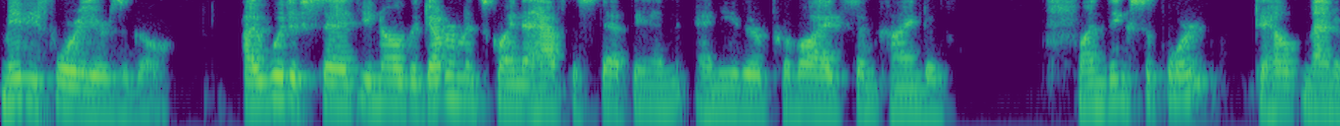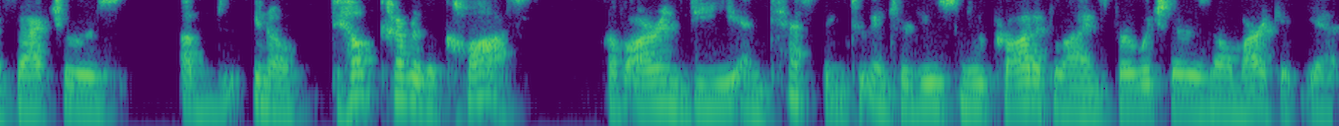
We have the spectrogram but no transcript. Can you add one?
maybe four years ago, I would have said, you know, the government's going to have to step in and either provide some kind of funding support to help manufacturers, uh, you know, to help cover the cost of R&D and testing to introduce new product lines for which there is no market yet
